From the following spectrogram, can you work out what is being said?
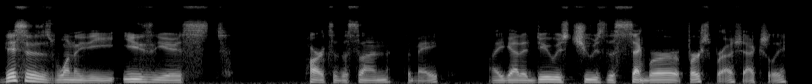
This is one of the easiest parts of the sun to make. All you gotta do is choose the second first brush, actually,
